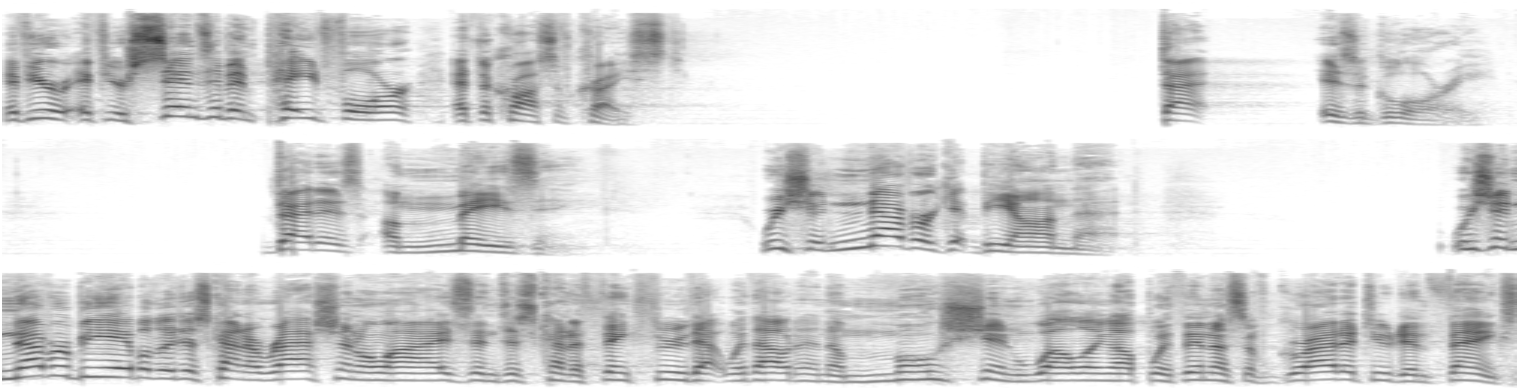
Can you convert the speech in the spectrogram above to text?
if your if your sins have been paid for at the cross of Christ. That is a glory. That is amazing. We should never get beyond that. We should never be able to just kind of rationalize and just kind of think through that without an emotion welling up within us of gratitude and thanks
